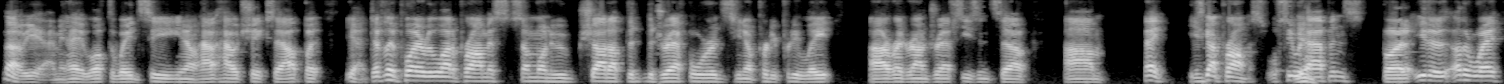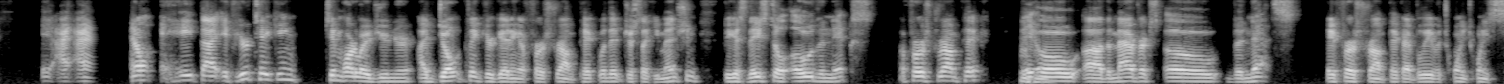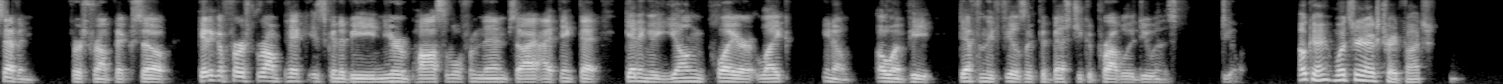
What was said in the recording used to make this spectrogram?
Oh yeah, I mean, hey, we'll have to wait and see, you know, how, how it shakes out. But yeah, definitely a player with a lot of promise. Someone who shot up the, the draft boards, you know, pretty pretty late, uh, right around draft season. So, um, hey, he's got promise. We'll see what Yeah. happens. But either other way, I, I I don't hate that. If you're taking Tim Hardaway Jr., I don't think you're getting a first round pick with it, just like you mentioned, because they still owe the Knicks a first round pick. They Mhm. owe uh, the Mavericks owe the Nets a first round pick, I believe a 2027 first round pick. So getting a first round pick is going to be near impossible from them. So I, I think that getting a young player like, you know, OMP definitely feels like the best you could probably do in this deal. Okay, what's your next trade, Foch?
